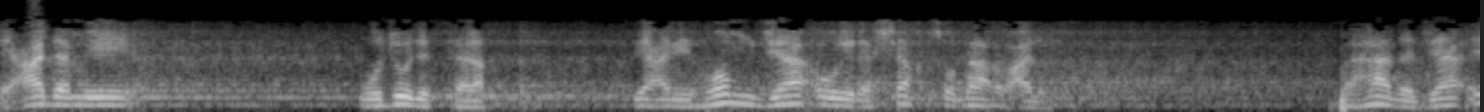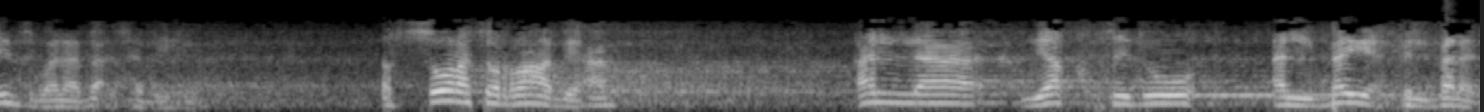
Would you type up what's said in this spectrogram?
لعدم وجود التلقي. يعني هم جاءوا إلى الشخص وباعوا عليه. فهذا جائز ولا بأس به. الصورة الرابعة ألا يقصدوا البيع في البلد.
